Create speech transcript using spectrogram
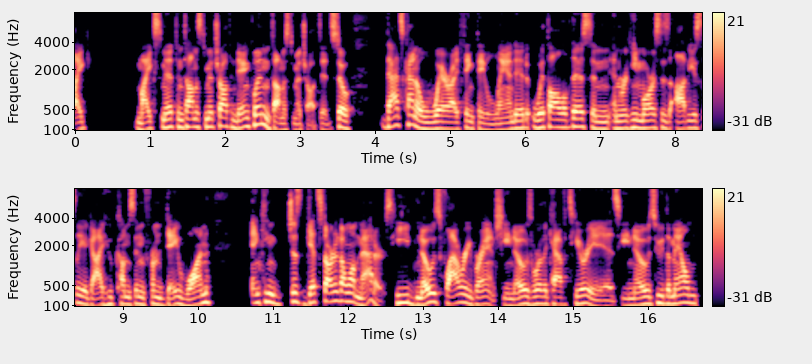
like Mike Smith and Thomas Dimitroff and Dan Quinn and Thomas Dimitroff did. So that's kind of where I think they landed with all of this. And, and Raheem Morris is obviously a guy who comes in from day one and can just get started on what matters. He knows Flowery Branch. He knows where the cafeteria is. He knows who the mail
